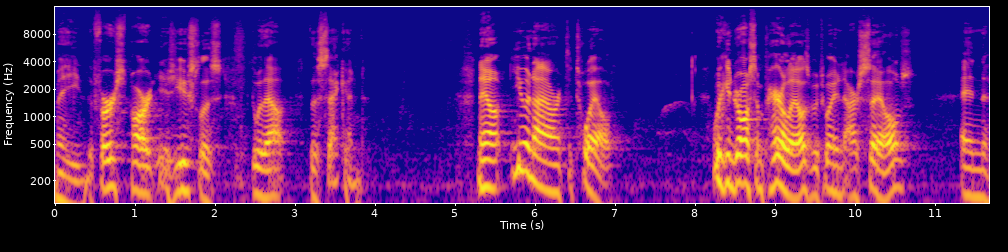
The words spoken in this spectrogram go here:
me. The first part is useless without the second. Now, you and I aren't the 12. We can draw some parallels between ourselves and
